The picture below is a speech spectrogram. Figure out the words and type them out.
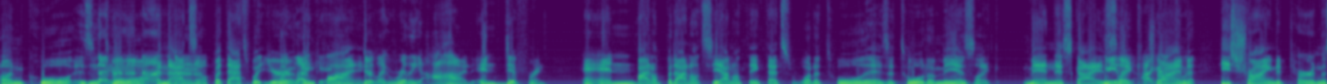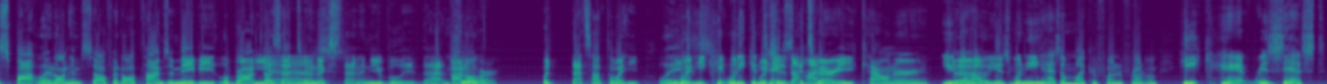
uncool is a tool, no, no, not- and no, no, that's no. but that's what you're but like, implying. they're like really odd and different. And I don't, but I don't see. I don't think that's what a tool is. A tool to me is like, man, this guy is like, like, trying to. He's trying to turn the spotlight on himself at all times, and maybe LeBron does that to an extent, and you believe that. I don't. Sure. But that's not the way he plays. when he can, when he can which take is the it's high, very counter. you know how he is. When he has a microphone in front of him, he can't resist.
